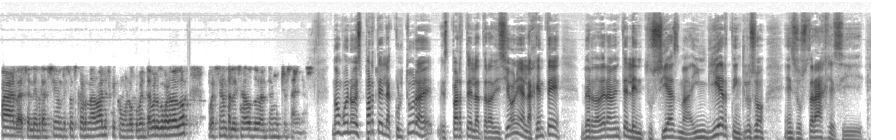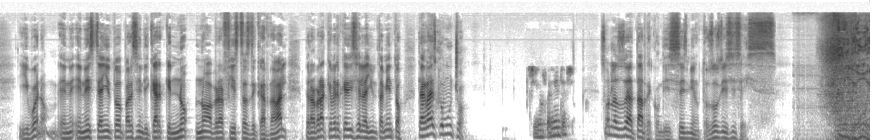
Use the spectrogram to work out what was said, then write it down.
para la celebración de estos carnavales que, como lo comentaba el gobernador, pues se han realizado durante muchos años. No, bueno, es parte de la cultura, ¿eh? es parte de la tradición y a la gente verdaderamente le entusiasma, invierte incluso en sus trajes y, y bueno, en, en, este año todo parece indicar que no, no habrá fiestas de carnaval, pero habrá que ver qué dice el ayuntamiento. Te agradezco mucho. ¿Sigamos pendientes? Son las 2 de la tarde con 16 minutos, 2.16. Lo de hoy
